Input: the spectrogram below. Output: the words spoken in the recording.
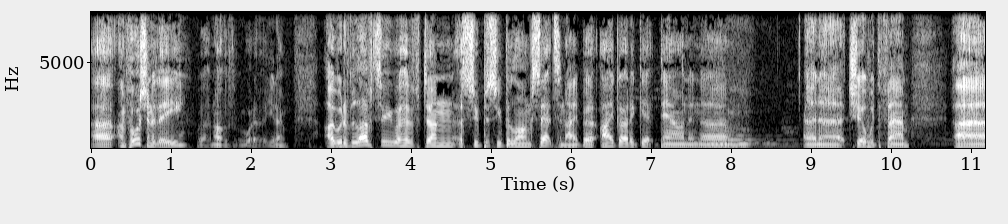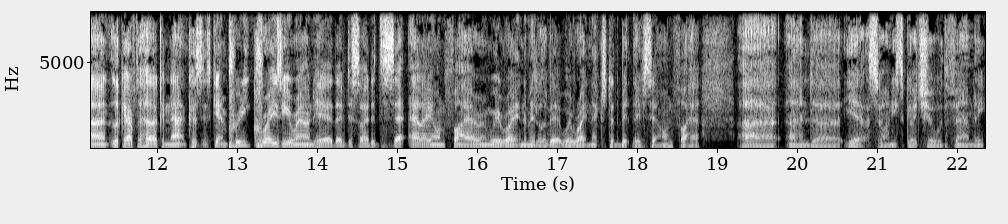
uh, unfortunately, well, not whatever, you know, I would have loved to have done a super, super long set tonight, but I got to get down and um, and uh, chill with the fam and look after Herc and that because it's getting pretty crazy around here. They've decided to set LA on fire, and we're right in the middle of it. We're right next to the bit they've set on fire. Uh, and uh, yeah, so I need to go chill with the family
